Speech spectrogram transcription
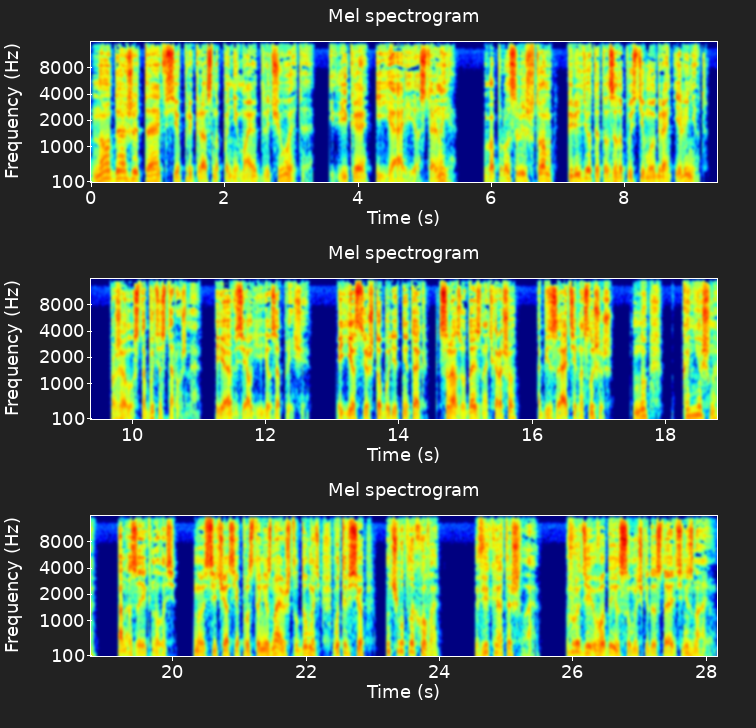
Но даже так все прекрасно понимают, для чего это. И Вика, и я, и остальные. Вопрос лишь в том, перейдет это за допустимую грань или нет. Пожалуйста, будь осторожна. Я взял ее за плечи. Если что будет не так, сразу дай знать, хорошо? Обязательно, слышишь? Ну, конечно. Она заикнулась. Но сейчас я просто не знаю, что думать. Вот и все. Ничего плохого. Вика отошла. Вроде воды из сумочки достать, не знаю.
